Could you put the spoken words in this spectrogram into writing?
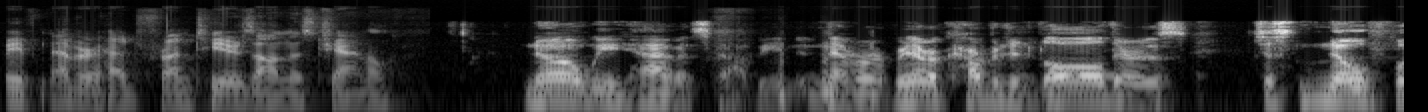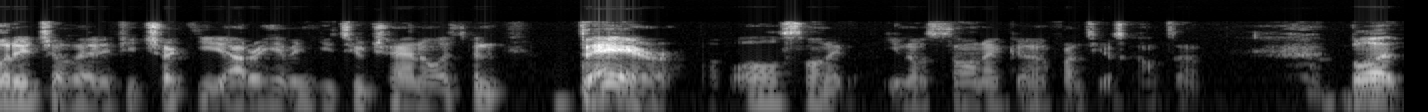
We've never had Frontiers on this channel. No, we haven't, Scott. We never we never covered it at all. There's just no footage of it. If you check the Outer Haven YouTube channel, it's been bare of all Sonic, you know, Sonic uh, Frontiers content. But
